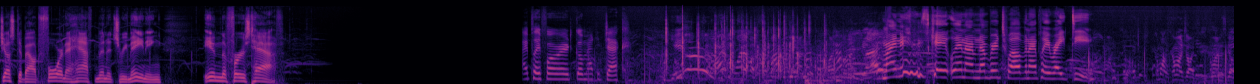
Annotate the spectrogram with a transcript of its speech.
just about four and a half minutes remaining in the first half. I play forward. Go Magic Jack. My number 12 and I play right D. Come on, come on, Jordan. Come on, let's go.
